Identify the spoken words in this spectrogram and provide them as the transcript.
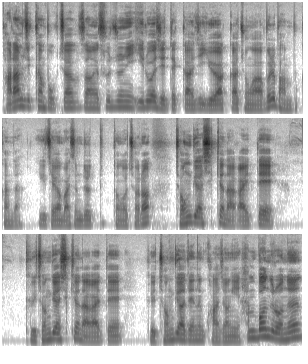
바람직한 복잡성의 수준이 이루어질 때까지 요약과 종합을 반복한다. 이게 제가 말씀드렸던 것처럼 정교화 시켜 나갈 때 그 정교화 시켜 나갈 때 그 정교화되는 과정이 한 번으로는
